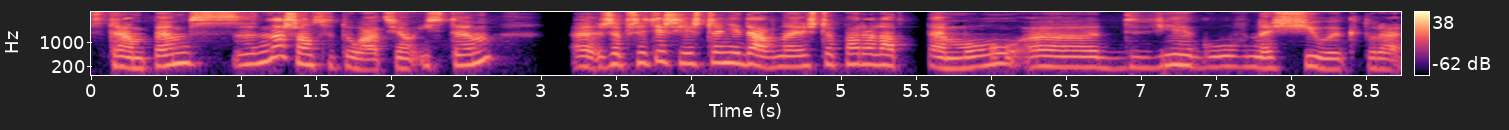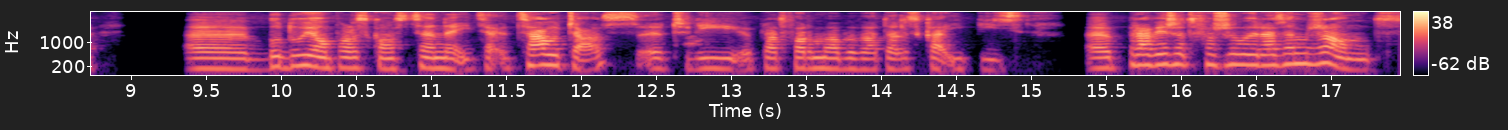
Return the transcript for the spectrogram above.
z Trumpem, z naszą sytuacją i z tym, e, że przecież jeszcze niedawno, jeszcze parę lat temu, dwie główne siły, które budują polską scenę i ca cały czas, czyli Platforma Obywatelska i PiS, prawie że tworzyły razem rząd.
